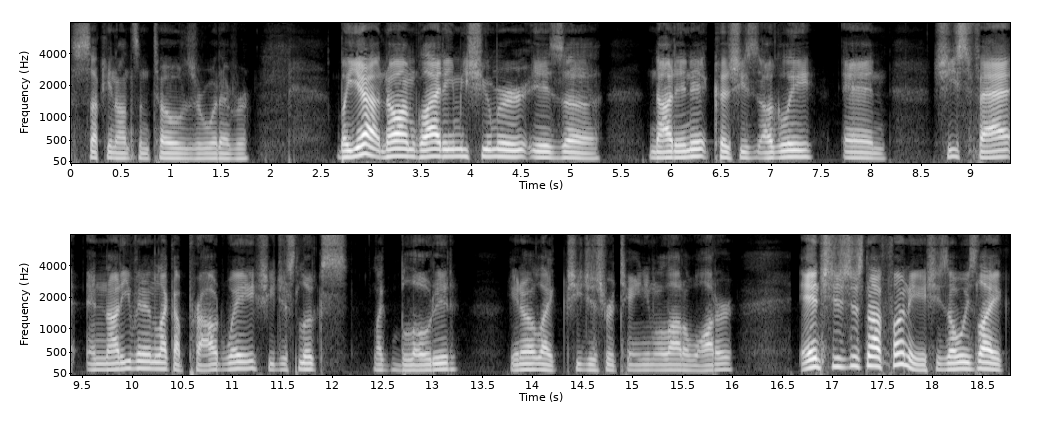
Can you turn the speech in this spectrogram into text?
sucking on some toes or whatever. But yeah, no, I'm glad Amy Schumer is uh not in it because she's ugly and she's fat and not even in like a proud way. She just looks like bloated, you know, like she's just retaining a lot of water. And she's just not funny. She's always like,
